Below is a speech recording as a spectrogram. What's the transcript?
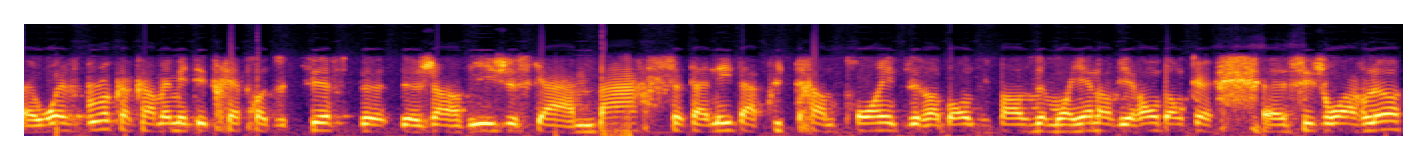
Euh, Westbrook a quand même été très productif de, janvier jusqu'à mars. Cette année, il a plus de 30 points, 10 rebonds, 10 passes de moyenne environ. Donc c'est joueurs-là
